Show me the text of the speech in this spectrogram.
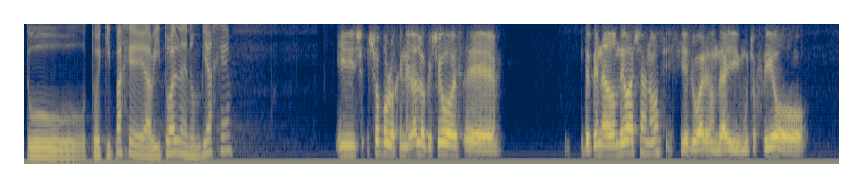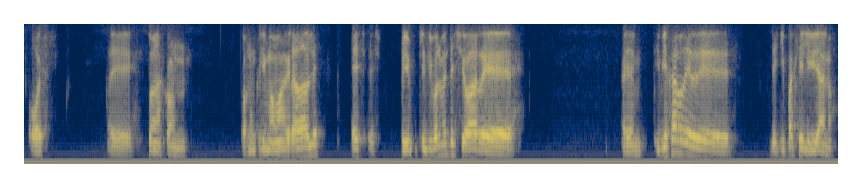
tu, ¿Tu equipaje habitual en un viaje? Y yo, yo por lo general lo que llevo es, eh, depende de dónde vaya, ¿no? Si, si es lugares donde hay mucho frío o, o es eh, zonas con, con un clima más agradable, es, es pri- principalmente llevar eh, eh, y viajar de, de, de equipaje liviano.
